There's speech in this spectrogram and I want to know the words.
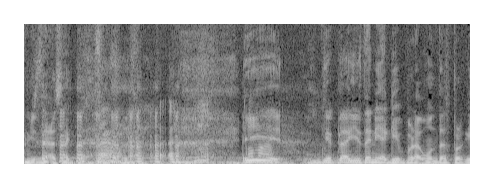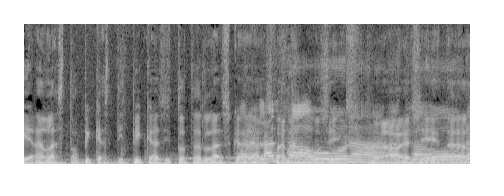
Exacte. I jo, clar, jo tenia aquí preguntes perquè eren les tòpiques típiques i totes les que Bueno, es fan amb músics. una, no, lanza així, tal.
